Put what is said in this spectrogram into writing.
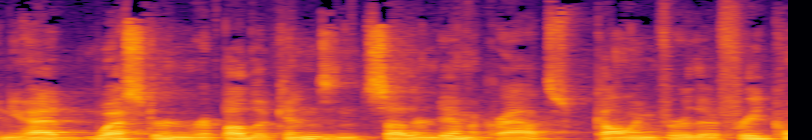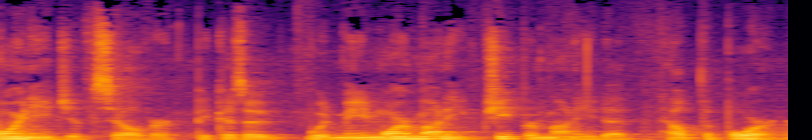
And you had Western Republicans and Southern Democrats calling for the free coinage of silver because it would mean more money, cheaper money to help the poor,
